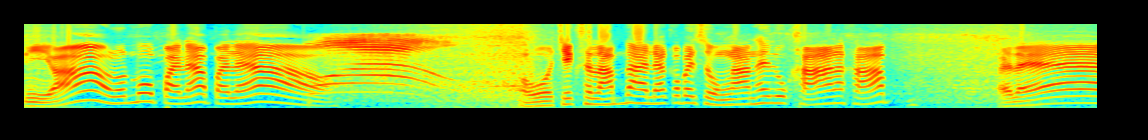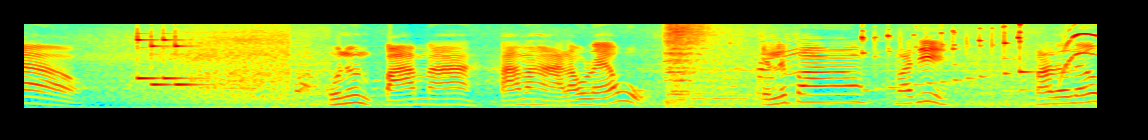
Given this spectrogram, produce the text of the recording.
นี่อ้าวรถโม่ไปแล้วไปแล้ว โอ้เช็คสลัมได้แล้วก็ไปส่งงานให้ลูกค้านะครับ ไปแล้วโอ้นู่นปามาปามาหาเราแล้ว เห็นหรือเปล่ามาที่มาเร็ว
